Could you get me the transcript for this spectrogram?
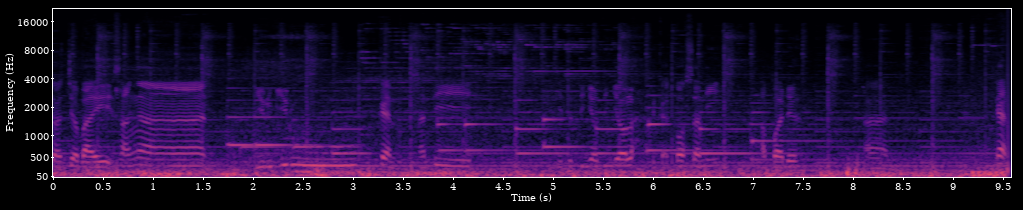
Cuaca baik sangat. Biru-biru kan. Nanti kita tinjau-tinjau lah dekat kawasan ni apa ada. Ha, kan?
